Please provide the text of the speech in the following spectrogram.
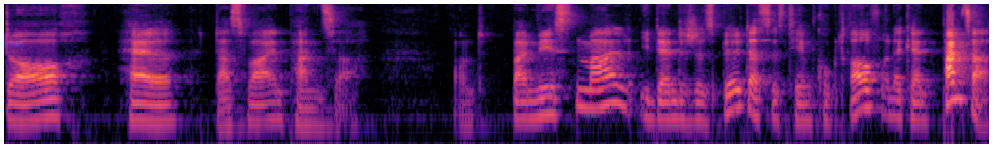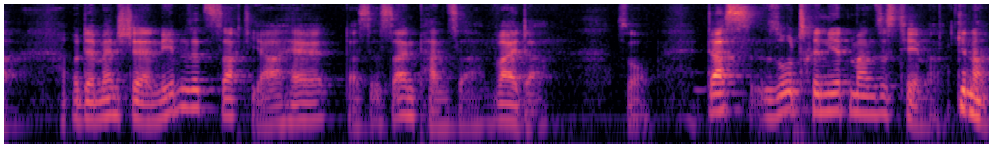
doch, hell, das war ein Panzer. Und beim nächsten Mal, identisches Bild, das System guckt drauf und erkennt Panzer. Und der Mensch, der daneben sitzt, sagt, ja, hell, das ist ein Panzer. Weiter. So. Das, so trainiert man Systeme. Genau.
